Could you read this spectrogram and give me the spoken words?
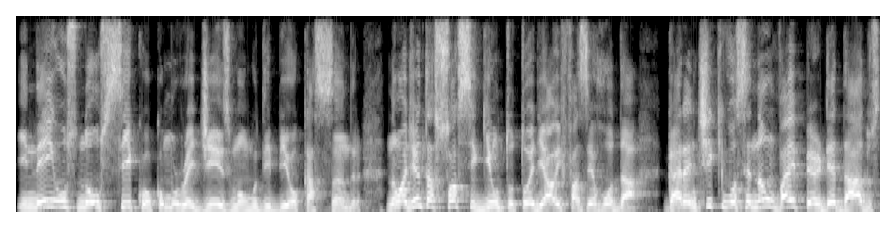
e nem os NoSQL como Redis, MongoDB ou Cassandra. Não adianta só seguir um tutorial e fazer rodar. Garantir que você não vai perder dados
